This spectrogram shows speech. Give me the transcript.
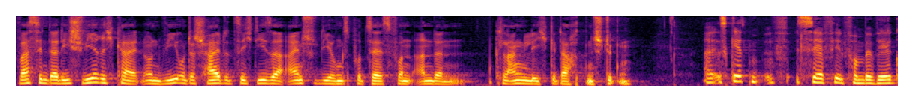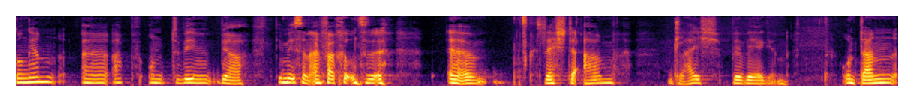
was sind da die Schwierigkeiten und wie unterscheidet sich dieser Einstudierungsprozess von anderen klanglich gedachten Stücken? Äh, es geht sehr viel von Bewegungen äh, ab und wir, ja, wir müssen einfach unsere äh, rechte Arm gleich bewegen. Und dann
